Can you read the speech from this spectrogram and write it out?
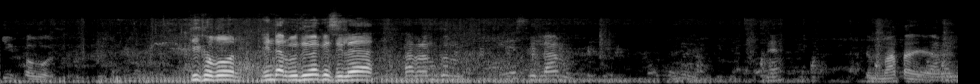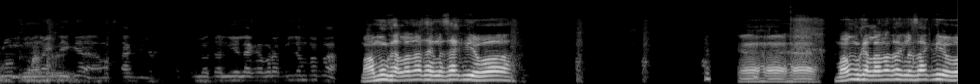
কি খবর? কি খবর? ইন্টারভিউ দিবার গেছিলে তারপর আমি ছিলাম। মামু খেলা না থাকলে চাকরি হব? হ্যাঁ হ্যাঁ হ্যাঁ। মামু খেলা না থাকলে চাকরি হব?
